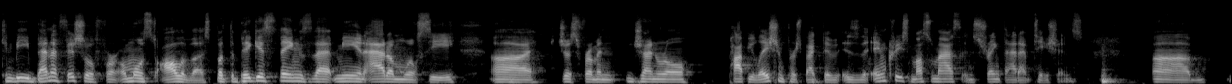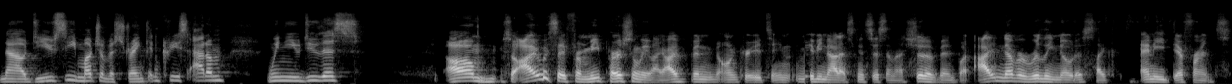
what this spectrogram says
can be beneficial for almost all of us. But the biggest things that me and Adam will see, uh, just from a general population perspective, is the increased muscle mass and strength adaptations. Um, now, do you see much of a strength increase, Adam, when you do this? Um, so I would say for me personally, like I've been on creatine, maybe not as consistent as I should have been, but I never really noticed like any difference.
